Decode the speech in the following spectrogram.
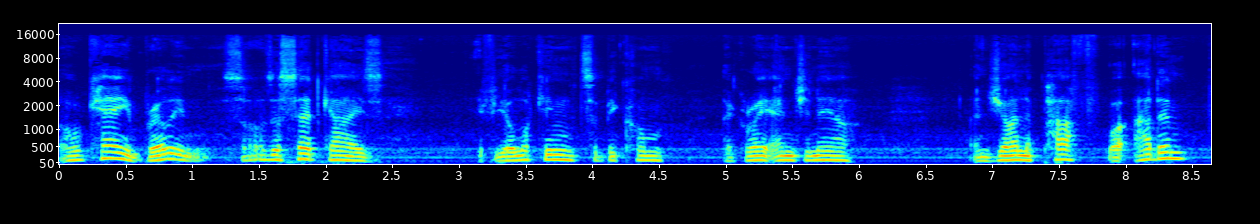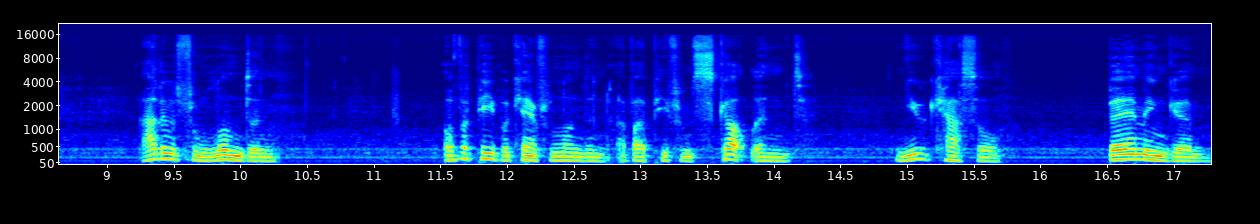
Okay, brilliant. So, as I said, guys, if you're looking to become a great engineer and join the path, well, Adam, Adam's from London. Other people came from London. I've had people from Scotland, Newcastle, Birmingham,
